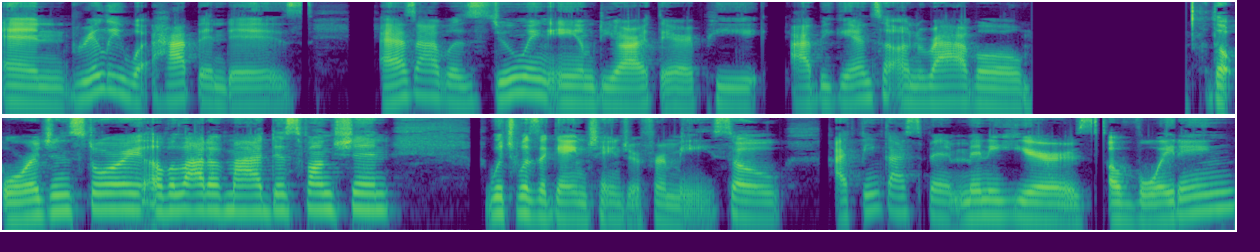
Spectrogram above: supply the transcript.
and really, what happened is as I was doing EMDR therapy, I began to unravel the origin story of a lot of my dysfunction which was a game changer for me. So I think I spent many years avoiding,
